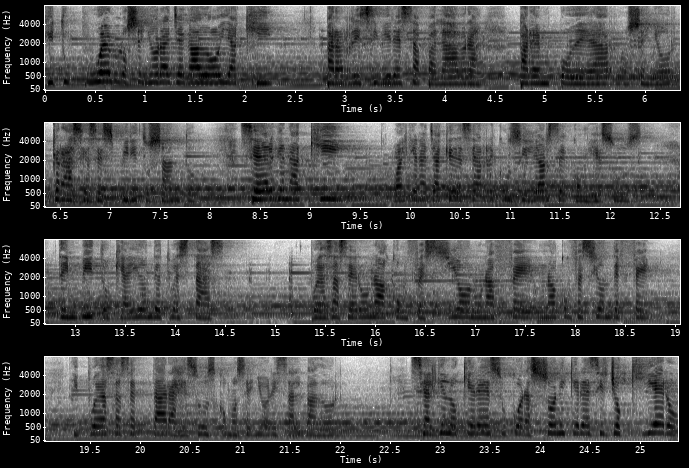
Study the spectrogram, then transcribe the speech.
Y tu pueblo, Señor, ha llegado hoy aquí para recibir esa palabra, para empoderarnos, Señor. Gracias, Espíritu Santo. Si hay alguien aquí o alguien allá que desea reconciliarse con Jesús, te invito que ahí donde tú estás puedas hacer una confesión, una fe, una confesión de fe y puedas aceptar a Jesús como Señor y Salvador. Si alguien lo quiere de su corazón y quiere decir, yo quiero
